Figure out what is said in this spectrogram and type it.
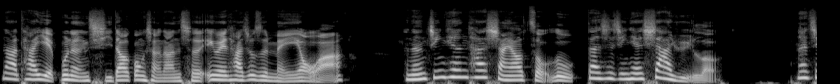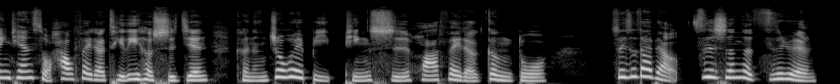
那他也不能骑到共享单车，因为他就是没有啊。可能今天他想要走路，但是今天下雨了，那今天所耗费的体力和时间，可能就会比平时花费的更多。所以这代表自身的资源，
